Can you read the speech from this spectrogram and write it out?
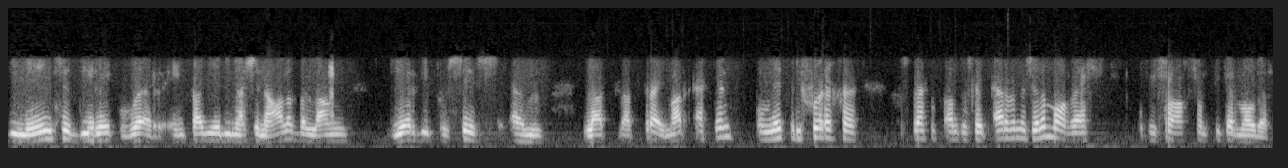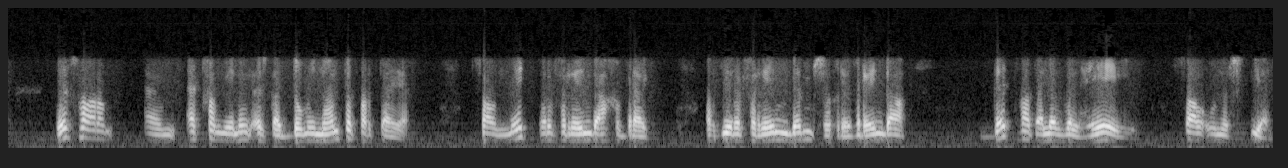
die mense direk hoor en kan jy die nasionale belang deur die proses um laat laat kry. Maar ek dink om net vir die vorige gesprek op aan te sluit, Erwin is heeltemal reg op die vraag van Pieter Mulder. Dis waarom um ek van mening is dat dominante partye sal net referenda gebruik as die referendums of referenda dit wat hulle wil hê sal ondersteun.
